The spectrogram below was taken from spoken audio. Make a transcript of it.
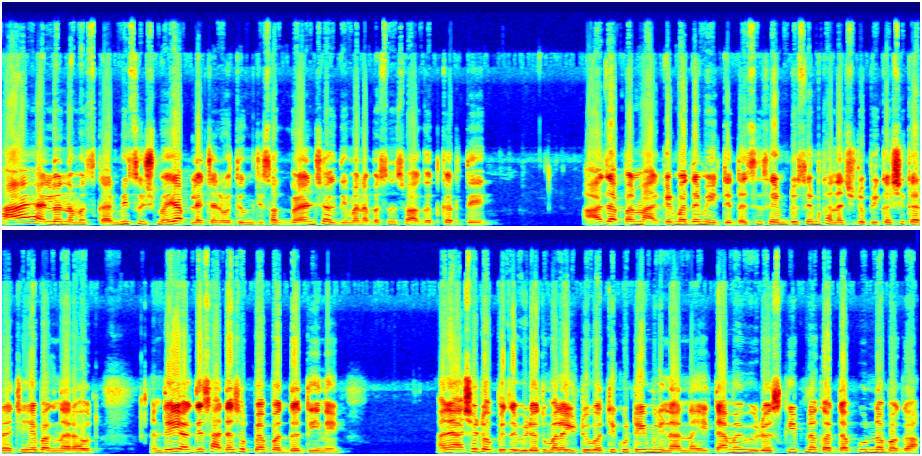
हाय हॅलो नमस्कार. मी सुषमाई आपल्या चॅनलवरती तुमचे सगळ्यांचे अगदी मनापासून स्वागत करते. आज आपण मार्केटमध्ये मिळते तशी सेम टू सेम खानाची टोपी कशी करायची हे बघणार आहोत. आणि ते अगदी साध्या सोप्या पद्धतीने. आणि अशा टोपीचा व्हिडिओ तुम्हाला यूट्यूबवरती कुठेही मिळणार नाही. त्यामुळे व्हिडिओ स्किप न करता पूर्ण बघा.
